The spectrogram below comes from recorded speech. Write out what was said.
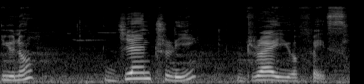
you know gently dry your face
